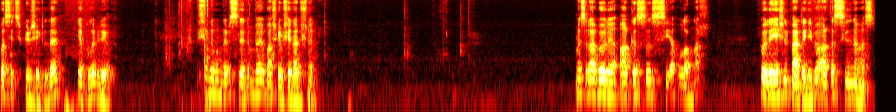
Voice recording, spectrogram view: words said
basit bir şekilde yapılabiliyor. Şimdi bunları silelim ve başka bir şeyler düşünelim. Mesela böyle arkası siyah olanlar böyle yeşil perde gibi arkası silinemez.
